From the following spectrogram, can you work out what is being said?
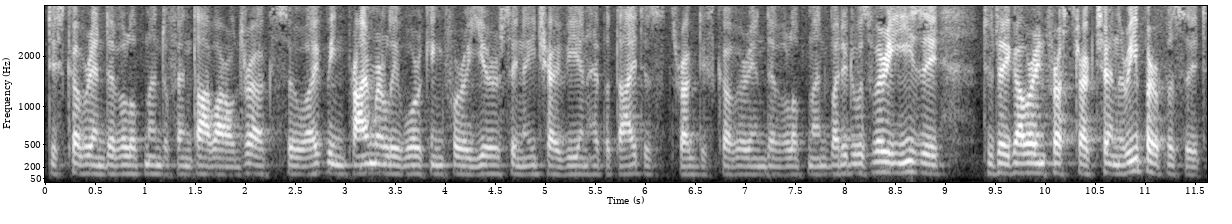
discovery and development of antiviral drugs. So I've been primarily working for years in HIV and hepatitis drug discovery and development, but it was very easy to take our infrastructure and repurpose it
